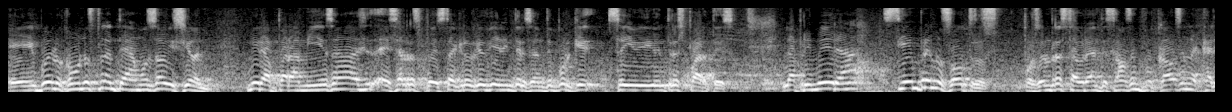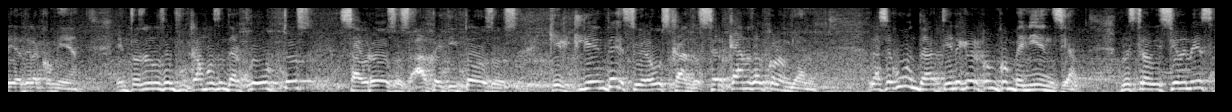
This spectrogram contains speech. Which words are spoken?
Eh, bueno, ¿cómo nos planteamos esa visión? Mira, para mí esa, esa respuesta creo que es bien interesante porque se dividió en tres partes. La primera, siempre nosotros, por ser un restaurante, estamos enfocados en la calidad de la comida. Entonces nos enfocamos en dar productos sabrosos, apetitosos, que el cliente estuviera buscando, cercanos al colombiano. La segunda tiene que ver con conveniencia. Nuestra visión es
